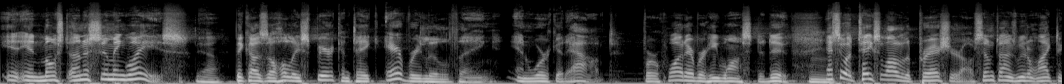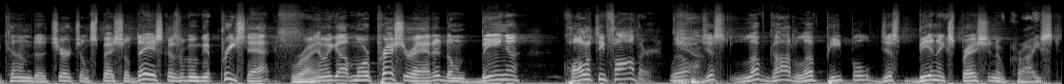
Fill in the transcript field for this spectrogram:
In, in most unassuming ways Yeah. because the Holy Spirit can take every little thing and work it out for whatever He wants to do. Hmm. And so it takes a lot of the pressure off. Sometimes we don't like to come to church on special days because we're going to get preached at. Right. And we got more pressure added on being a quality father. Well, Yeah. just love God, love people, just be an expression of Christ.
